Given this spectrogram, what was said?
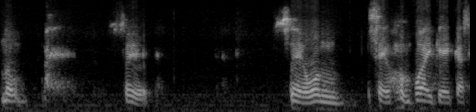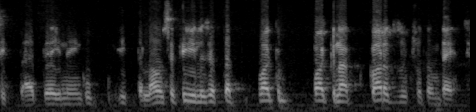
No se, se, on, se on vaikea käsittää, että ei niin kuin, itsellä on se fiilis, että vaikka, vaikka nämä kartoitukset on tehty,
